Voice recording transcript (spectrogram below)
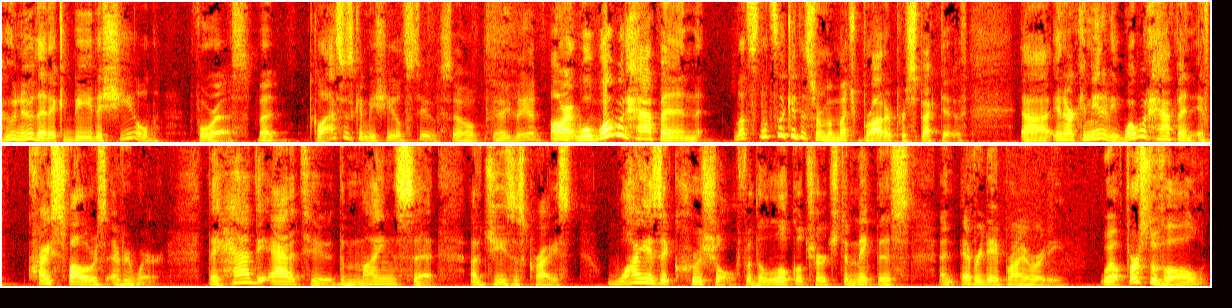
who knew that it could be the shield for us? But glasses can be shields too. So amen. All right. Well, what would happen? Let's let's look at this from a much broader perspective. Uh, in our community, what would happen if Christ followers everywhere they had the attitude, the mindset of Jesus Christ? Why is it crucial for the local church to make this an everyday priority? Well, first of all,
